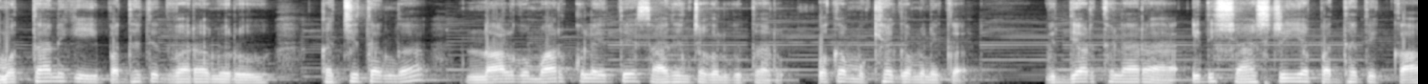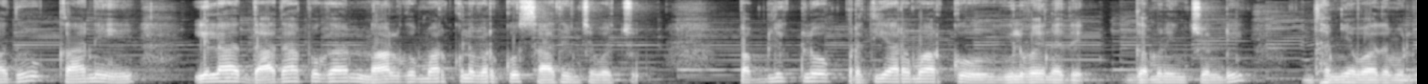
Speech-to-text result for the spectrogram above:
మొత్తానికి ఈ పద్ధతి ద్వారా మీరు ఖచ్చితంగా నాలుగు మార్కులైతే సాధించగలుగుతారు. ఒక ముఖ్య గమనిక విద్యార్థులారా ఇది శాస్త్రీయ పద్ధతి కాదు కానీ ఇలా దాదాపుగా నాలుగు మార్కుల వరకు సాధించవచ్చు. పబ్లిక్లో ప్రతి అర మార్కు విలువైనదే. గమనించండి. ధన్యవాదములు.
